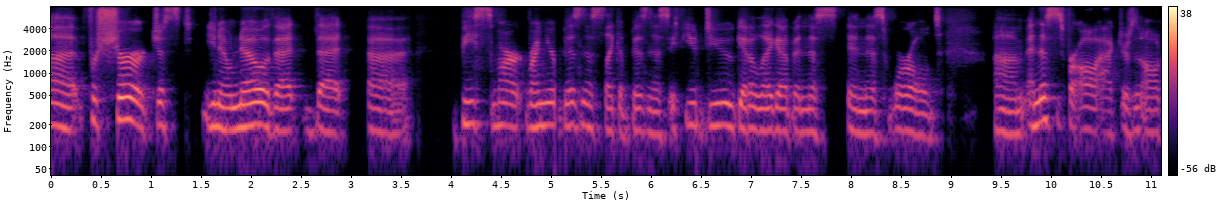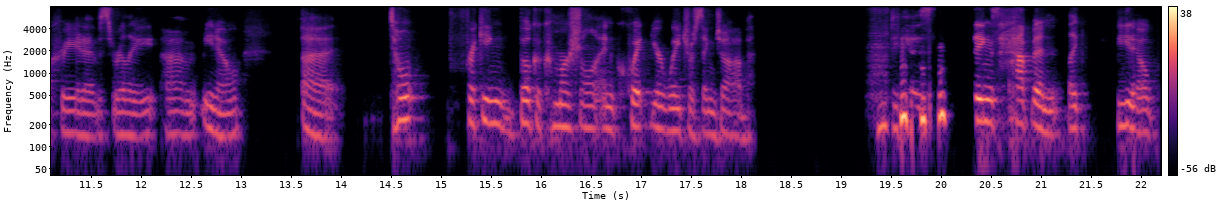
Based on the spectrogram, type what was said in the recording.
uh, for sure just you know know that that uh, be smart run your business like a business. If you do get a leg up in this in this world um, and this is for all actors and all creatives really. Um, you know uh, don't freaking book a commercial and quit your waitressing job. Because things happen like you know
